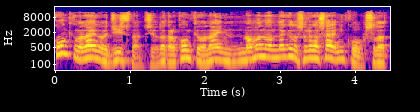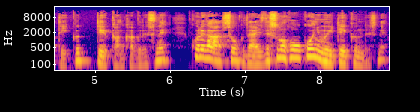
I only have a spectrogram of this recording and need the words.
根拠がないのは事実なんですよ。だから根拠がないままなんだけど、それがさらにこう育っていくっていう感覚ですね。これがすごく大事で、その方向に向いていくんですね。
